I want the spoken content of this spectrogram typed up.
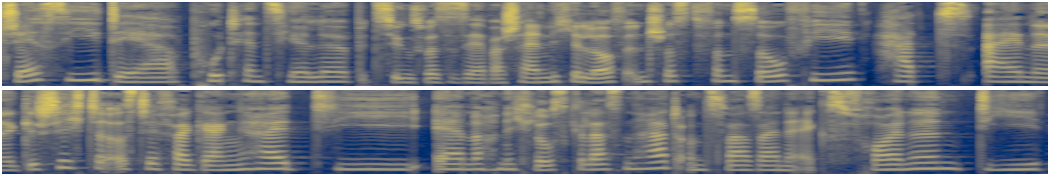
Jesse, der potenzielle bzw. sehr wahrscheinliche Love Interest von Sophie, hat eine Geschichte aus der Vergangenheit, die er noch nicht losgelassen hat, und zwar seine Ex-Freundin, die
